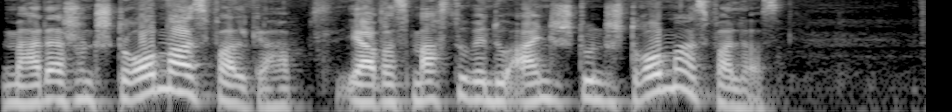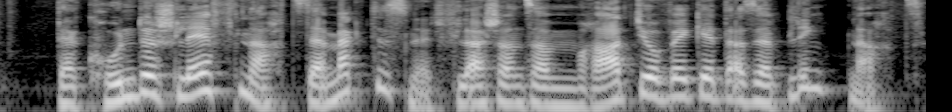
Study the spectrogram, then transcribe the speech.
man hat da schon Stromausfall gehabt. Ja, was machst du, wenn du eine Stunde Stromausfall hast? Der Kunde schläft nachts, der merkt es nicht. Vielleicht an seinem Radio wecke, dass er blinkt nachts.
